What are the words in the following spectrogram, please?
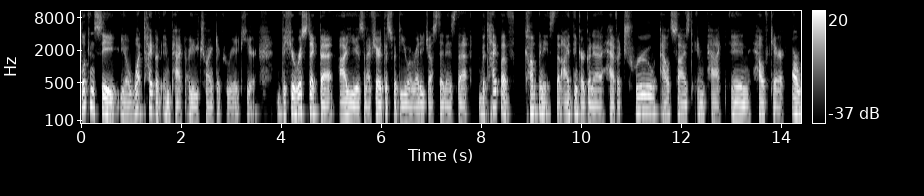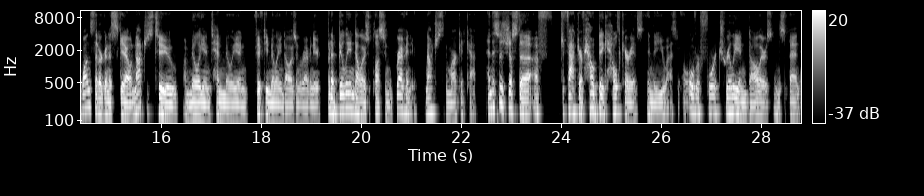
look and see you know what type of impact are you trying to create here? The heuristic that i use and i've shared this with you already justin is that the type of companies that I think are going to have a true outsized impact in healthcare are ones that are going to scale not just to a million, 10 million, 50 million dollars in revenue, but a billion dollars plus in revenue, not just in market cap. And this is just a, a factor of how big healthcare is in the US, you know, over $4 trillion in spend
